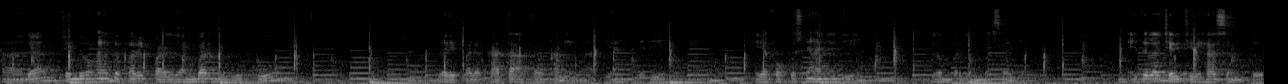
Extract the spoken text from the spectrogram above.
e, dan cenderung hanya tertarik pada gambar di buku daripada kata atau kalimat ya. Jadi ya fokusnya hanya di gambar-gambar saja. Itulah ciri-ciri khas untuk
